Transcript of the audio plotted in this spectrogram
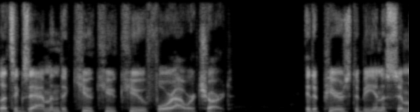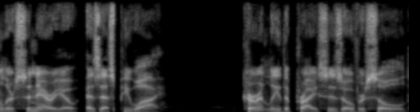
let's examine the QQQ 4-hour chart. It appears to be in a similar scenario as SPY. Currently, the price is oversold.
